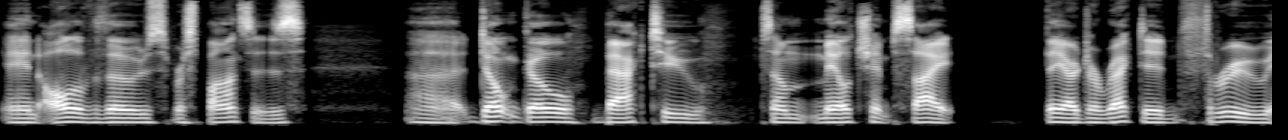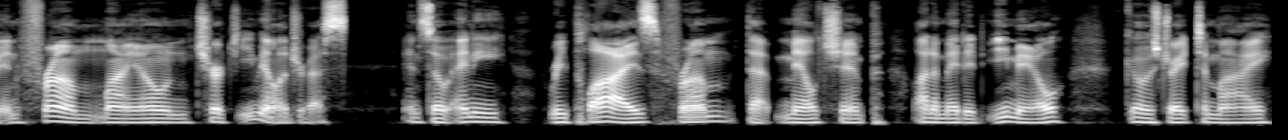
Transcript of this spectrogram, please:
And all of those responses uh, don't go back to some MailChimp site, they are directed through and from my own church email address. And so any replies from that MailChimp automated email go straight to my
